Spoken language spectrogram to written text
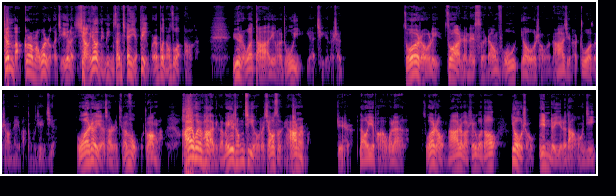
真把哥们儿我惹急了，想要你命三千也并不是不能做到的。于是我打定了主意，也起了身，左手里攥着那四张符，右手拿起了桌子上那把铜钱剑。我这也算是全副武装了，还会怕你个没成气候的小死娘们吗？这时老易跑回来了，左手拿着把水果刀，右手拎着一只大黄鸡。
